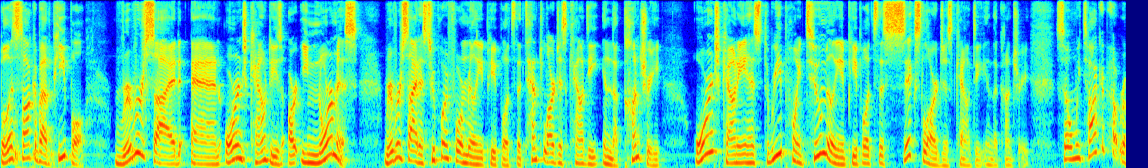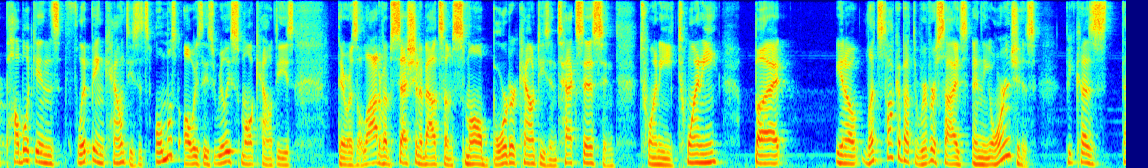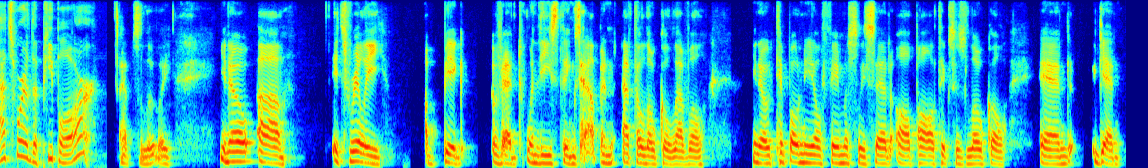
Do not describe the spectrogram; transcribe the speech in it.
But let's talk about people. Riverside and Orange counties are enormous. Riverside has 2.4 million people. It's the 10th largest county in the country. Orange County has 3.2 million people. It's the sixth largest county in the country. So when we talk about Republicans flipping counties, it's almost always these really small counties. There was a lot of obsession about some small border counties in Texas in 2020. But, you know, let's talk about the Riversides and the Oranges because that's where the people are. Absolutely. You know, um, it's really a big event when these things happen at the local level. You know, Tip O'Neill famously said, all politics is local. And again,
